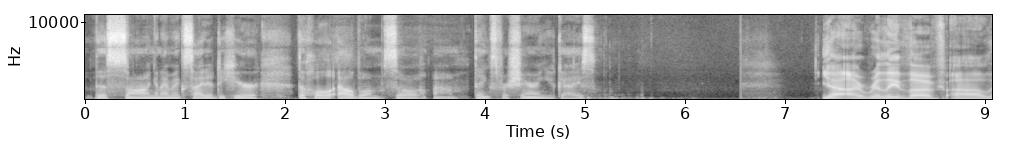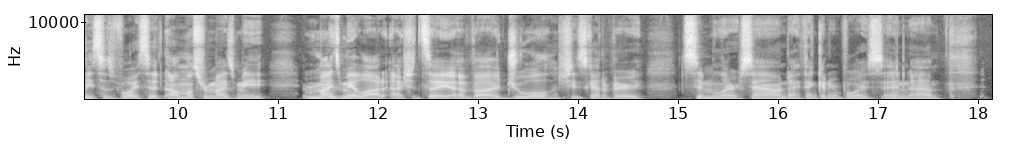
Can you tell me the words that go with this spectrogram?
this song and I'm excited to hear the whole album. So um, thanks for sharing, you guys. Yeah, I really love uh, Lisa's voice. It almost reminds me, it reminds me a lot, I should say, of uh, Jewel. She's got a very similar sound, I think, in her voice. And um,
